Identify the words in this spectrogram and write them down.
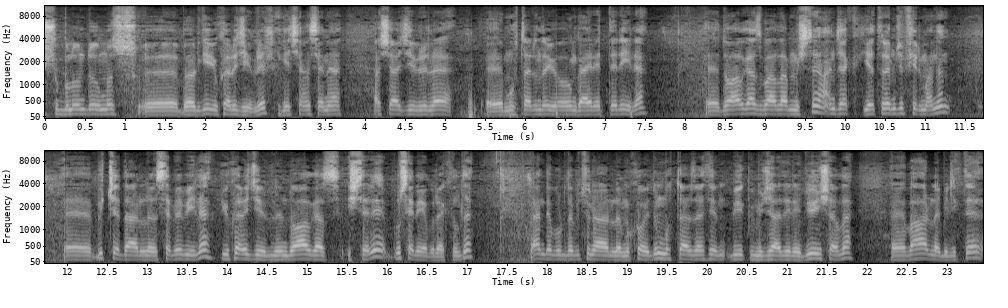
şu bulunduğumuz e, bölge yukarı Civril. Geçen sene aşağı Civril'e e, muhtarın da yoğun gayretleriyle e, doğalgaz bağlanmıştı. Ancak yatırımcı firmanın e, bütçe darlığı sebebiyle yukarı Civril'in doğalgaz işleri bu seneye bırakıldı. Ben de burada bütün ağırlığımı koydum. Muhtar zaten büyük bir mücadele ediyor. İnşallah e, Bahar'la birlikte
